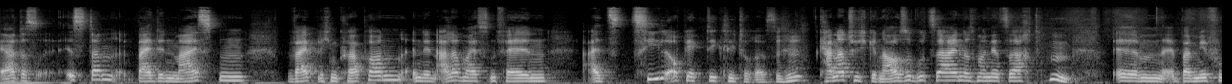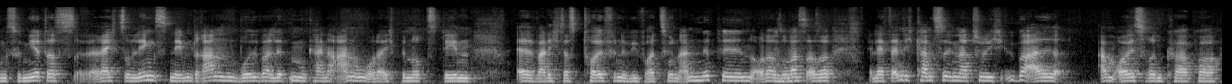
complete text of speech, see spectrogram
Ja, das ist dann bei den meisten weiblichen Körpern in den allermeisten Fällen als Zielobjekt die Klitoris. Kann natürlich genauso gut sein, dass man jetzt sagt, hm, ähm, bei mir funktioniert das rechts und links nebendran, Vulvalippen, keine Ahnung, oder ich benutze den, äh, weil ich das toll finde, Vibration an Nippeln oder sowas. Also letztendlich kannst du ihn natürlich überall am äußeren Körper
